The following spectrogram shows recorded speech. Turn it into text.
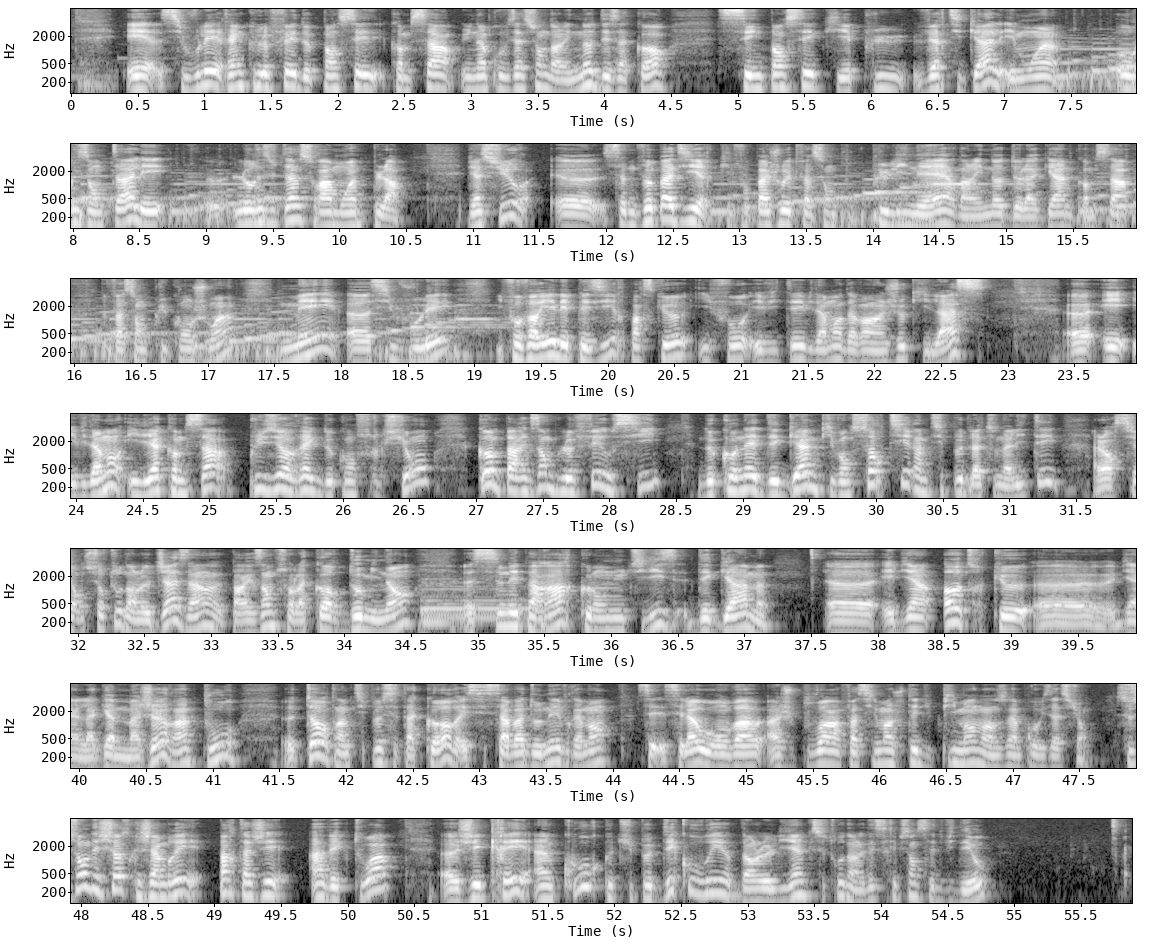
Et si vous voulez, rien que le fait de penser comme ça, une improvisation dans les notes des accords, c'est une pensée qui est plus verticale et moins horizontale et le résultat sera moins plat. Bien sûr, euh, ça ne veut pas dire qu'il ne faut pas jouer de façon plus linéaire dans les notes de la gamme comme ça, de façon plus conjointe, mais euh, si vous voulez, il faut varier les plaisirs parce qu'il faut éviter évidemment d'avoir un jeu qui lasse. Euh, et évidemment, il y a comme ça plusieurs règles de construction, comme par exemple le fait aussi de connaître des gammes qui vont sortir un petit peu de la tonalité. Alors surtout dans le jazz, hein, par exemple sur l'accord dominant, ce n'est pas rare que l'on utilise des gammes euh, eh bien, autre que euh, eh bien, la gamme majeure hein, pour euh, tordre un petit peu cet accord et ça va donner vraiment, c'est là où on va pouvoir facilement ajouter du piment dans nos improvisations. Ce sont des choses que j'aimerais partager avec toi. J'ai créé un cours que tu peux découvrir dans le lien qui se trouve dans la description de cette vidéo.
